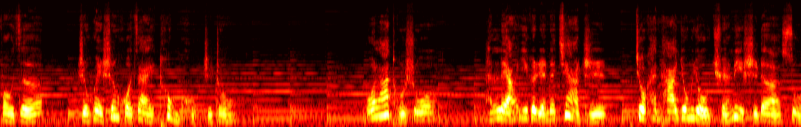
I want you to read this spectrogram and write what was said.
否则只会生活在痛苦之中。柏拉图说。衡量一个人的价值，就看他拥有权力时的所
